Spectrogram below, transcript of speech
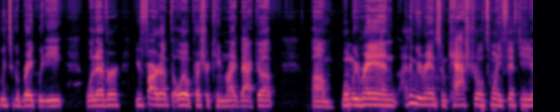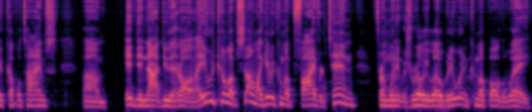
we took a break we'd eat whatever you fired up the oil pressure came right back up um, when we ran i think we ran some castrol 2050 a couple times um, it did not do that at all like it would come up some like it would come up five or ten from when it was really low but it wouldn't come up all the way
